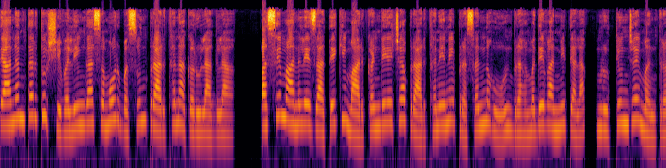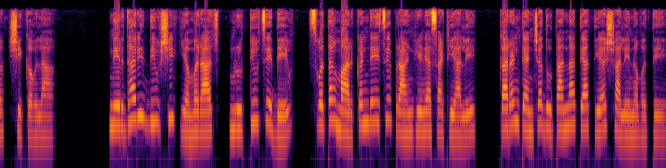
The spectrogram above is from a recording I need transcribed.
त्यानंतर तो शिवलिंगासमोर बसून प्रार्थना करू लागला. असे मानले जाते की मार्कंडेयच्या प्रार्थनेने प्रसन्न होऊन ब्रह्मदेवांनी त्याला मृत्युंजय मंत्र शिकवला. निर्धारित दिवशी यमराज मृत्यूचे देव स्वतः मार्कंडेयचे प्राण घेण्यासाठी आले कारण त्यांच्या दूतांना त्यात यश आले नव्हते.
